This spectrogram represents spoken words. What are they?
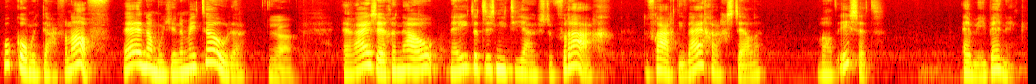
hoe kom ik daar vanaf? Hè, en dan moet je een methode. Ja. En wij zeggen, nou, nee, dat is niet de juiste vraag. De vraag die wij graag stellen, wat is het? En wie ben ik?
